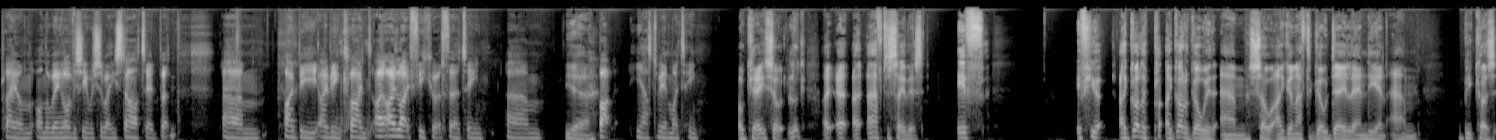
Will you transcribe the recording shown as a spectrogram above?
play on, on the wing, obviously, which is where he started. But um, I'd be I'd be inclined. I, I like Fickou at 13, um, yeah. but he has to be in my team. Okay, so look, I, I, I have to say this: if if you, I got to, I got to go with Am, so I'm gonna have to go De Allende and Am, because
